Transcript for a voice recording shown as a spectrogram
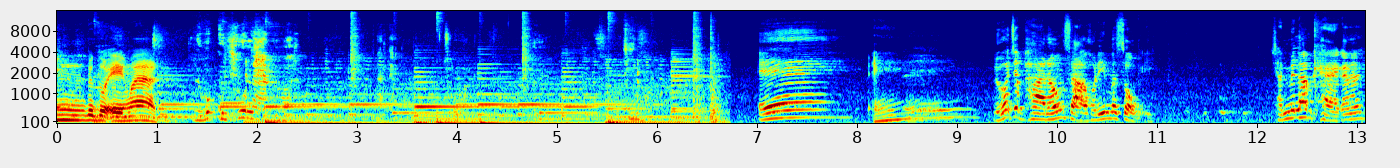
อืมเป็นตัวเองมาก หรือว่ากูพูดแรงไปวะ ว่าจะพาน้องสาวคนนี้มาส่งอีก ฉันไม่รับแขกอะนะ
